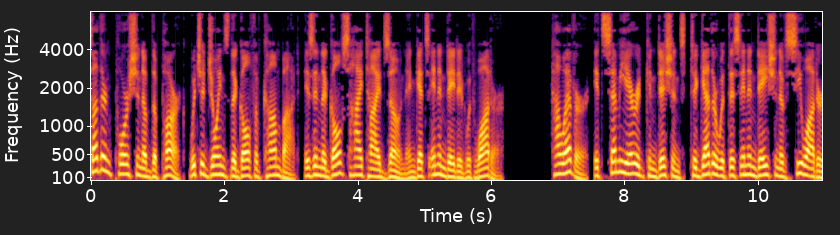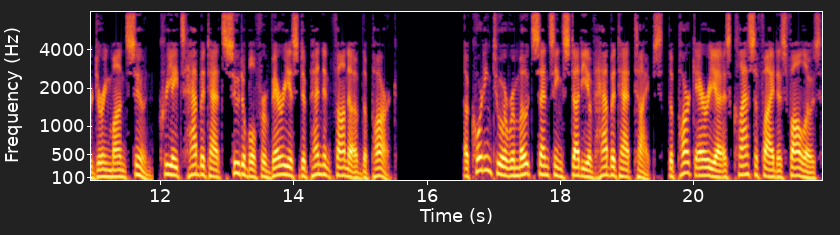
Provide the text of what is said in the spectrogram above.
southern portion of the park, which adjoins the Gulf of Khambhat, is in the Gulf's high tide zone and gets inundated with water. However, its semi-arid conditions, together with this inundation of seawater during monsoon, creates habitats suitable for various dependent fauna of the park. According to a remote sensing study of habitat types, the park area is classified as follows.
